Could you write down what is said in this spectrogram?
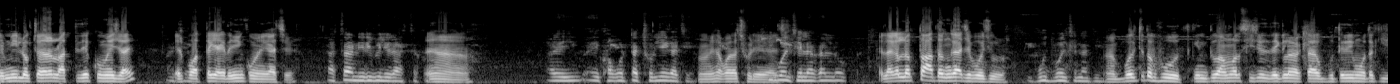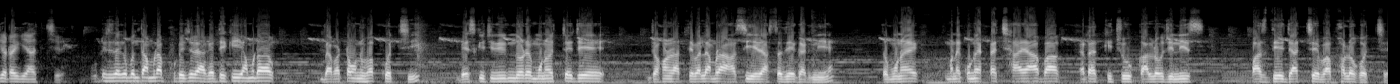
এমনি লোক চলাচল রাত্রিতে কমে যায় এরপর থেকে একদমই কমে গেছে। রাস্তাটা নিরিবিলি রাস্তা। হ্যাঁ। আর এই এই খবরটা ছড়িয়ে গেছে। সব কথা ছড়িয়ে কি গেছে। বলছে এলাকার লোক? এলাকার লোক তো আতঙ্কে আছে প্রচুর। ভূত বলছে নাকি? হ্যাঁ, বলছে তো ভূত কিন্তু আমরা সিজে দেখলাম একটা ভূতেরই মতো কিছু একটা যাচ্ছে। ফুটেজ দেখে বলতে আমরা ফুটেজের আগে থেকেই আমরা ব্যাপারটা অনুভব করছি। বেশ কিছুদিন ধরে মনে হচ্ছে যে যখন রাত্রিবেলা আমরা আসি এই রাস্তা দিয়ে গাড়ি নিয়ে তো মনে হয় মানে কোনো একটা ছায়া বা একটা কিছু কালো জিনিস পাশ দিয়ে যাচ্ছে বা ফলো করছে।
